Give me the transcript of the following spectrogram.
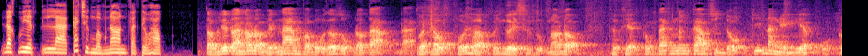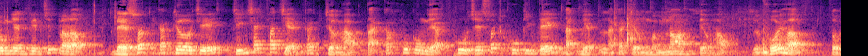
đặc biệt là các trường mầm non và tiểu học. Tổng Liên đoàn Lao động Việt Nam và Bộ Giáo dục Đào tạo đã vận động phối hợp với người sử dụng lao động thực hiện công tác nâng cao trình độ kỹ năng nghề nghiệp của công nhân viên chức lao động, đề xuất các cơ chế chính sách phát triển các trường học tại các khu công nghiệp, khu chế xuất, khu kinh tế, đặc biệt là các trường mầm non, tiểu học, rồi phối hợp tổ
